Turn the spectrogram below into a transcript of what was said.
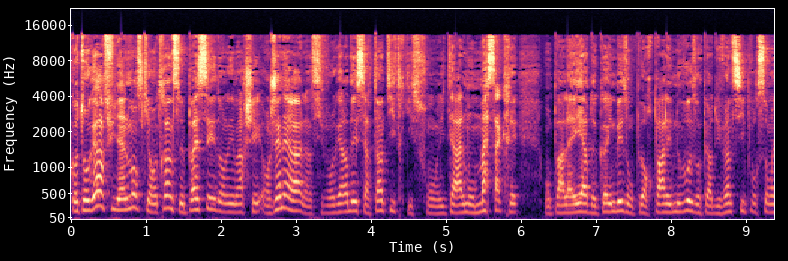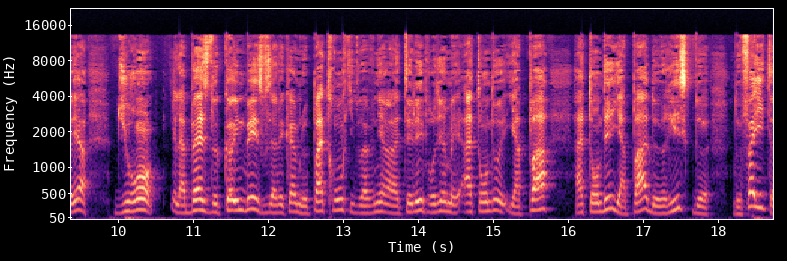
quand on regarde finalement ce qui est en train de se passer dans les marchés en général, hein, si vous regardez certains titres qui se font littéralement massacrer, on parlait hier de Coinbase, on peut en reparler de nouveau, ils ont perdu 26% hier. Durant la baisse de Coinbase, vous avez quand même le patron qui doit venir à la télé pour dire mais attendez, il n'y a pas attendez, il n'y a pas de risque de, faillite,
